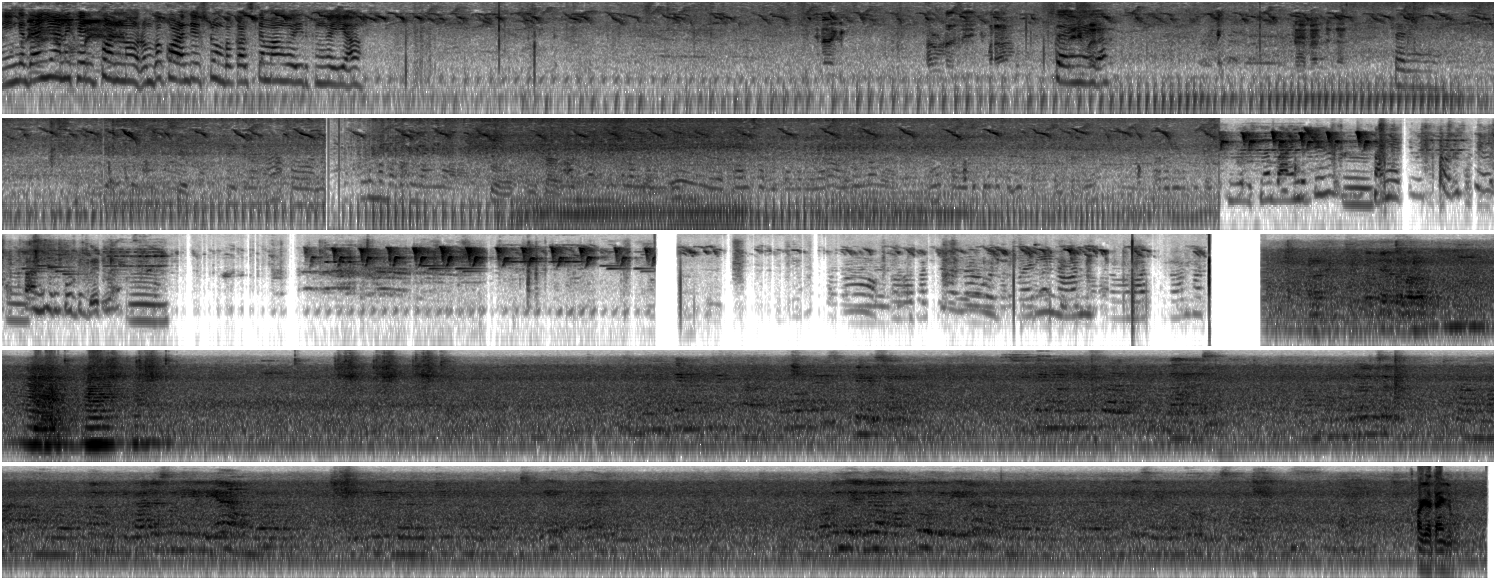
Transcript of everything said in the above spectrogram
நீங்கள் தான் ஐயா எனக்கு ஹெல்ப் பண்ணணும். ரொம்ப குழந்தை ரொம்ப கஷ்டமாங்க இருக்குங்க ஐயா. சரிங்க ஐயா நன்றி நன்றி சரிங்க ஐயா நான் பயந்துட்டு மணி எட்டி விட்டு படுத்து பாஞ்சிட்டு கூட்டு போயிடுவேன் முதலமைச்சர் வந்து எல்லா மருத்துவ உதவியெல்லாம் நம்ம மெடிக்கல் உங்களுக்கு செய்வாங்க ஓகே தேங்க்யூ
